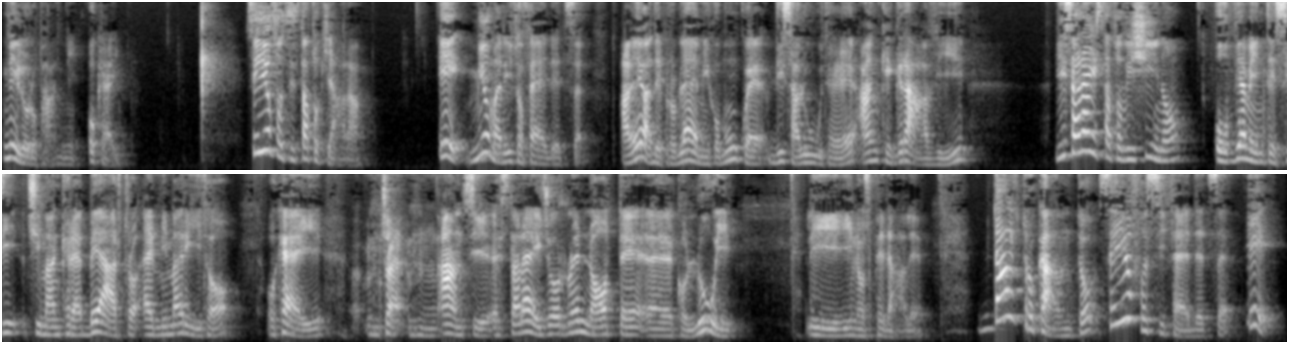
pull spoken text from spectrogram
nei loro panni, ok? Se io fossi stato Chiara e mio marito Fedez aveva dei problemi comunque di salute, anche gravi, gli sarei stato vicino? Ovviamente sì, ci mancherebbe altro, è mio marito, ok? Cioè, anzi, starei giorno e notte eh, con lui lì in ospedale. D'altro canto, se io fossi Fedez e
